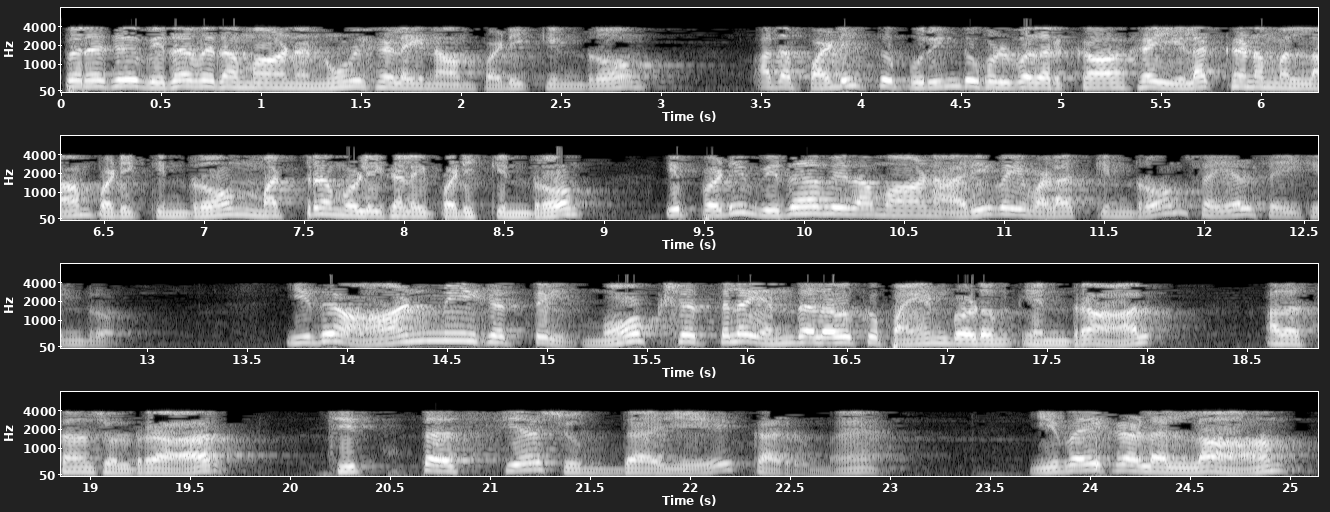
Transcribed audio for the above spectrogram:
பிறகு விதவிதமான நூல்களை நாம் படிக்கின்றோம் அதை படித்து புரிந்து கொள்வதற்காக இலக்கணம் எல்லாம் படிக்கின்றோம் மற்ற மொழிகளை படிக்கின்றோம் இப்படி விதவிதமான அறிவை வளர்க்கின்றோம் செயல் செய்கின்றோம். இது ஆன்மீகத்தில் மோக்ஷத்துல எந்த அளவுக்கு பயன்படும் என்றால் அதத்தான் சொல்றார் சித்தசிய சுத்தையே கர்ம. இவைகளெல்லாம்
